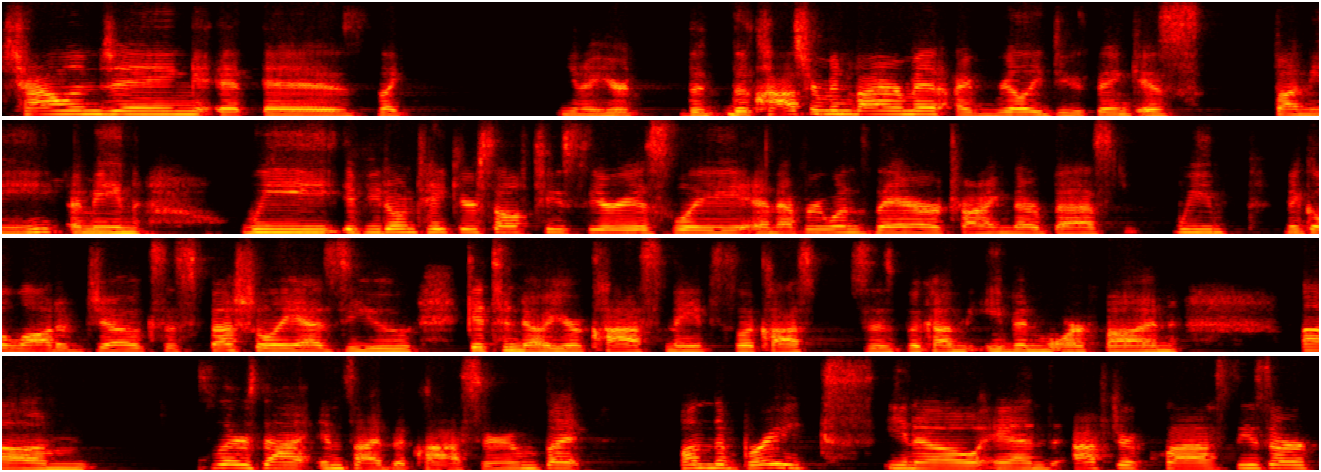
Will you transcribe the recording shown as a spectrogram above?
challenging. It is like you know you're the the classroom environment i really do think is funny. I mean we if you don't take yourself too seriously and everyone's there trying their best we make a lot of jokes, especially as you get to know your classmates. The classes become even more fun. Um, so there's that inside the classroom. But on the breaks, you know, and after class, these are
